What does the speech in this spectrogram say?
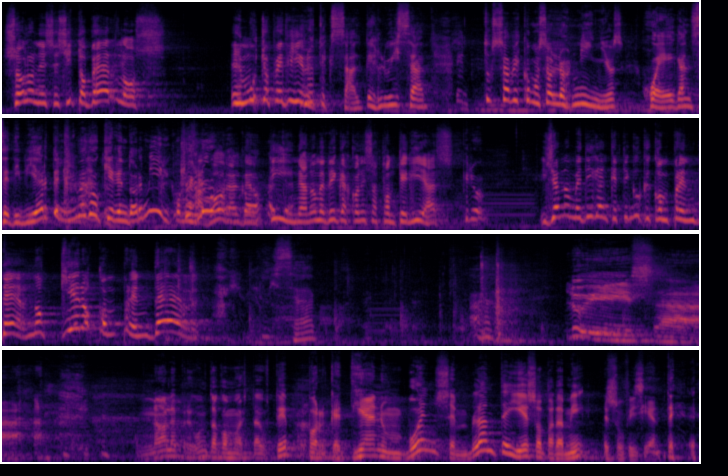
Solo necesito verlos. Es mucho pedir. No te exaltes, Luisa. Eh, Tú sabes cómo son los niños. Juegan, se divierten y luego quieren dormir. Como Por favor. Albertina, no me vengas con esas tonterías. Pero, Y ya no me digan que tengo que comprender. No quiero comprender. ay, Luisa, Luisa. No le pregunto cómo está usted porque tiene un buen semblante y eso para mí es suficiente.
